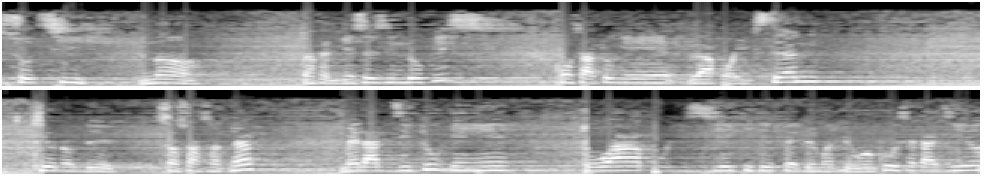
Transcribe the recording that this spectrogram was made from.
soti nan, en fèt, gen sezin d'ofis, konsa tou gen rapor ekstern, ki yo nom de 169, men la di tou genyen 3 polisye ki te fè demande de rekou, sè ta dir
